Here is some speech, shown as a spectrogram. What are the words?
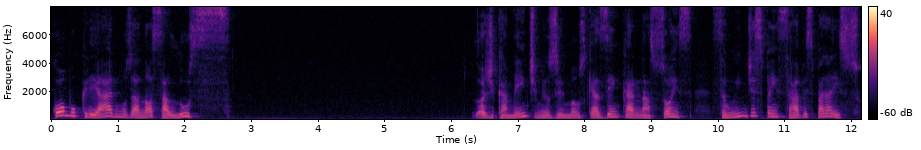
como criarmos a nossa luz. Logicamente, meus irmãos, que as encarnações são indispensáveis para isso.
